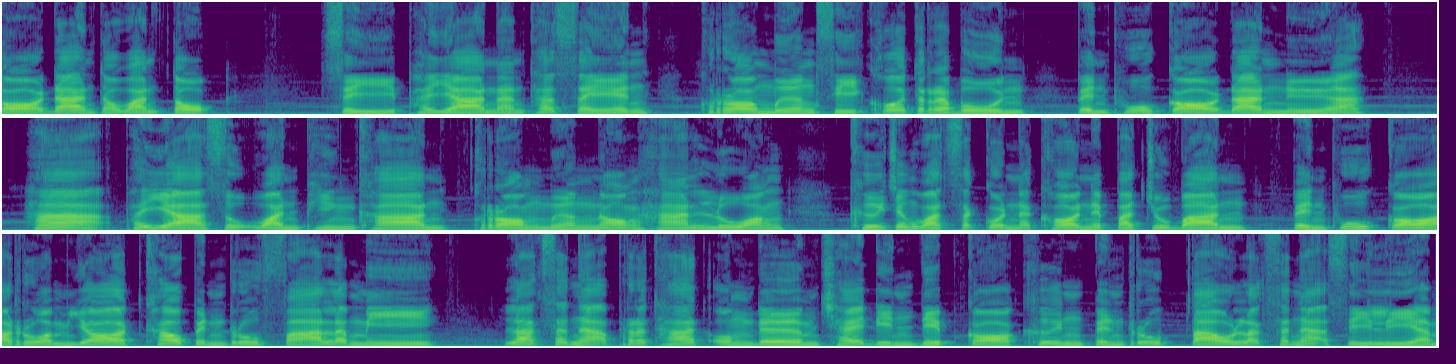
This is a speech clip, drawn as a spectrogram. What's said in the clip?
ก่อด้านตะวันตก 4. พญานันทเสนครองเมืองสีโคตรบูรณ์เป็นผู้ก่อด้านเหนือ 5. พญาสุวรรณพิงคารครองเมืองหนองหานหลวง คือจังหวัดสกลนครในปัจจุบัน เป็นผู้ก่อรวมยอดเข้าเป็นรูปฝาละมี ลักษณะพระธาตุองค์เดิมใช้ดินดิบก่อขึ้นเป็นรูปเตาลักษณะสี่เหลี่ยม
